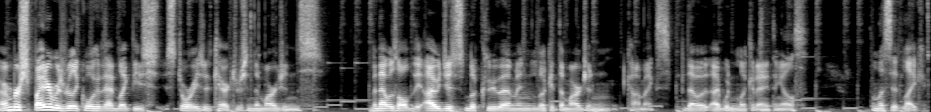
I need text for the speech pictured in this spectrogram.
I remember Spider was really cool because it had like these stories with characters in the margins. And that was all the I would just look through them and look at the margin comics. But that was I wouldn't look at anything else. Unless it like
